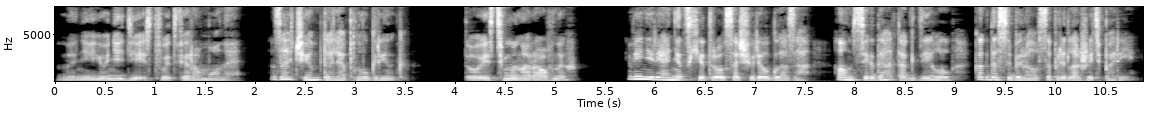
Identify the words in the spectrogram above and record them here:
На нее не действуют феромоны. Зачем-то ляпнул Гринг. То есть мы на равных? Венерянец хитро сощурил глаза. Он всегда так делал, когда собирался предложить пари.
